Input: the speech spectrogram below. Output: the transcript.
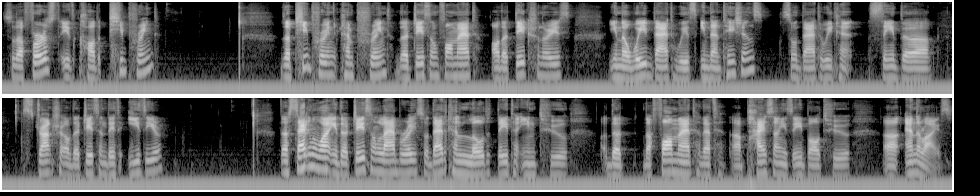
So the first is called pprint. The pprint can print the JSON format or the dictionaries in a way that with indentations so that we can see the structure of the JSON data easier. The second one is the JSON library, so that can load data into the, the format that uh, Python is able to uh, analyze.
